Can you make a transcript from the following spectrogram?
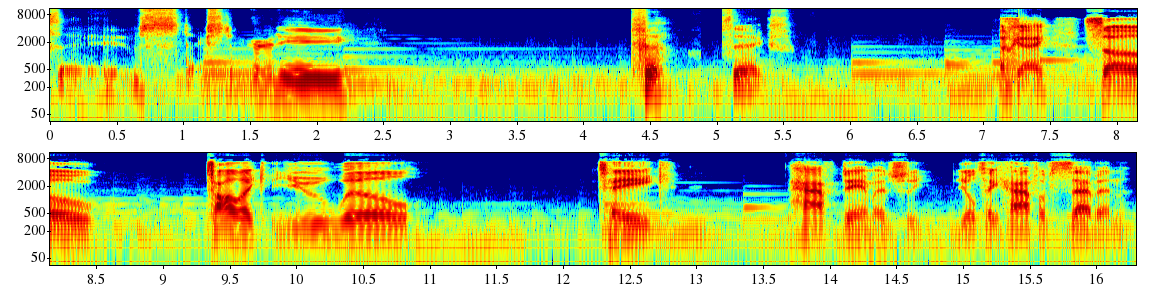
Saves dexterity. Six. Okay so Talik, you will take half damage so you'll take half of seven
